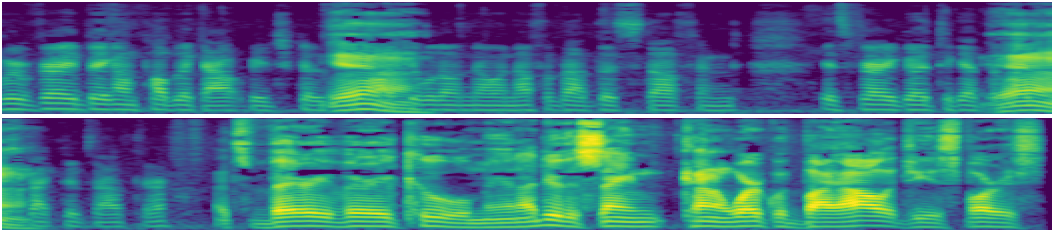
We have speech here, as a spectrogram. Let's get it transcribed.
we're very big on public outreach because a lot of people don't know enough about this stuff, and it's very good to get the Yeah. right perspectives out there. That's very, very cool, man. I do the same kind of work with biology as far as,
